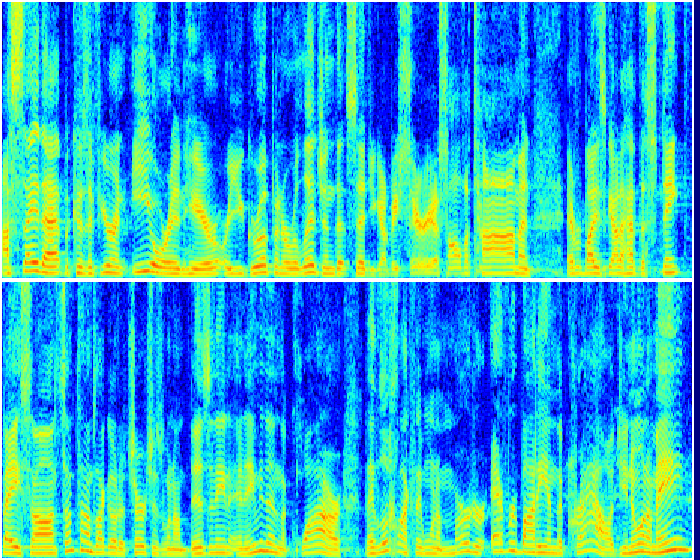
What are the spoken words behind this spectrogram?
I say that because if you're an Eeyore in here or you grew up in a religion that said you got to be serious all the time and everybody's got to have the stink face on, sometimes I go to churches when I'm visiting and even in the choir, they look like they want to murder everybody in the crowd. You know what I mean?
